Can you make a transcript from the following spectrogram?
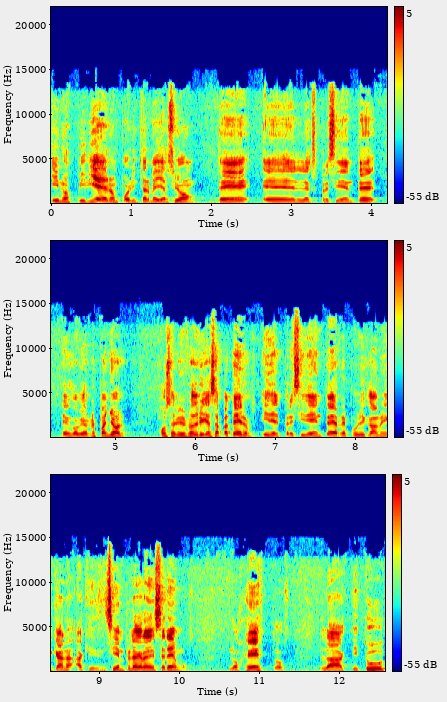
y nos pidieron por intermediación del expresidente del gobierno español, José Luis Rodríguez Zapatero, y del presidente de República Dominicana, a quien siempre le agradeceremos los gestos, la actitud,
